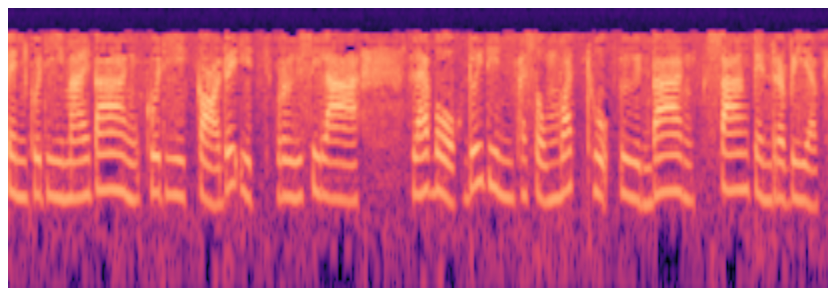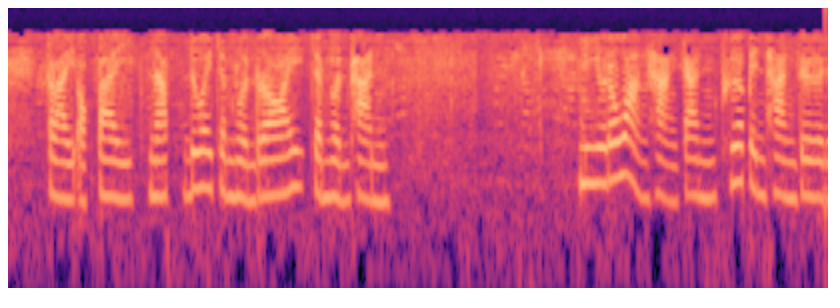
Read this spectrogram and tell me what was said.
เป็นกุฏิไม้บ้าง กุฏิก่อด้วยอิฐหรือศิลา และโบกด้วยดินผสมวัตถุอื่นบ้าง สร้างเป็นระเบียบ ไกลออกไปนับด้วยจำนวนร้อยจำนวนพันมีระหว่างห่างกันเพื่อเป็นทางเดิน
